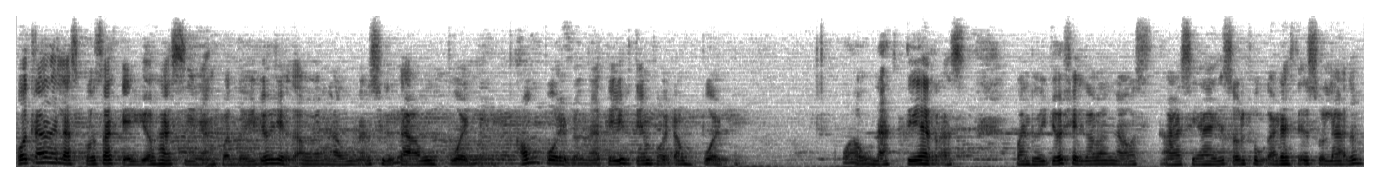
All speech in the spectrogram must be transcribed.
Otra de las cosas que ellos hacían cuando ellos llegaban a una ciudad, a un pueblo, a un pueblo, en aquellos tiempos era un pueblo, o a unas tierras, Cuando ellos llegaban a- hacia esos lugares desolados,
